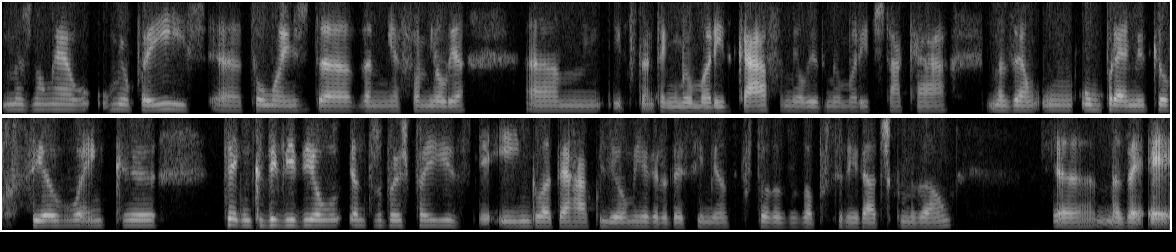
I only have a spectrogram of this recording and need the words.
mas não é o, o meu país. Uh, estou longe da, da minha família um, e portanto tenho o meu marido cá, a família do meu marido está cá, mas é um, um prémio que eu recebo em que tenho que dividi-lo entre dois países. E a Inglaterra acolheu-me e agradeço imenso por todas as oportunidades que me dão Uh, mas é, é,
